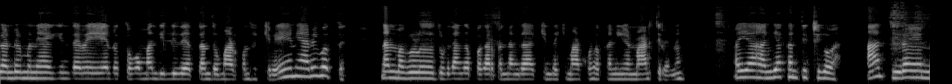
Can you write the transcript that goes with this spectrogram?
ಗಂಡನ ಮನ್ಯಾಗಿಂದರ ಏನ್ ತಗೊಂಬಂದ್ ಇಲ್ಲಿದೆ ತಂದು ಮಾಡ್ಕೊಂಡ್ ಹಾಕಿರ, ಏನ್ ಯಾರಿಗ್ ಗೊತ್ತ? ನನ್ ಮಗಳು ದುಡ್ದಂಗ ಪಗಾರ ಬಂದಂಗ ಅಕ್ಕಿಂದಕ್ಕಿ ಮಾಡ್ಕೊಂಡ್ ಹೋಗ ನೀ ಏನ್ ಮಾಡ್ತೀರೇನು? ಅಯ್ಯ ಹಂಗ್ಯಾಕಂತ ಚಿಗವ ಆ, ತೀರಾ ಏನ್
